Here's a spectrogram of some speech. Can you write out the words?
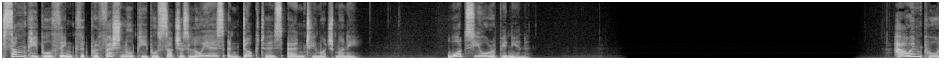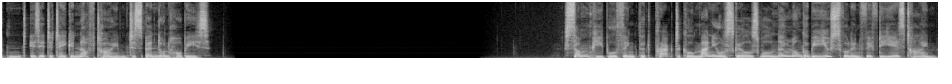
Some people think that professional people such as lawyers and doctors earn too much money. What's your opinion? How important is it to take enough time to spend on hobbies? Some people think that practical manual skills will no longer be useful in 50 years' time.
